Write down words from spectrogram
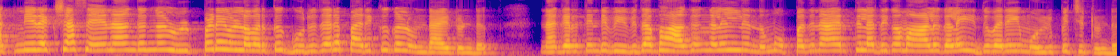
അഗ്നിരക്ഷാ സേനാംഗങ്ങൾ ഉൾപ്പെടെയുള്ളവർക്ക് ഗുരുതര പരിക്കുകൾ ഉണ്ടായിട്ടുണ്ട്. നഗരത്തിന്റെ വിവിധ ഭാഗങ്ങളിൽ നിന്നും മുപ്പതിനായിരത്തിലധികം ആളുകളെ ഇതുവരെയും ഒഴിപ്പിച്ചിട്ടുണ്ട്.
